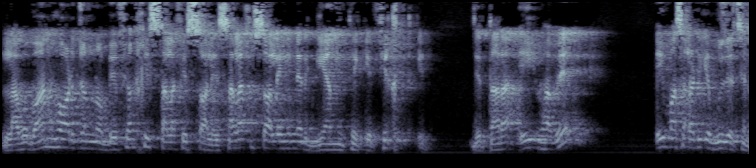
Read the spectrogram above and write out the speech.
লাভবান হওয়ার জন্য বেফি সালাফি সালে জ্ঞান থেকে ফিক থেকে, যে তারা এইভাবে এই মশালাটিকে বুঝেছেন।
